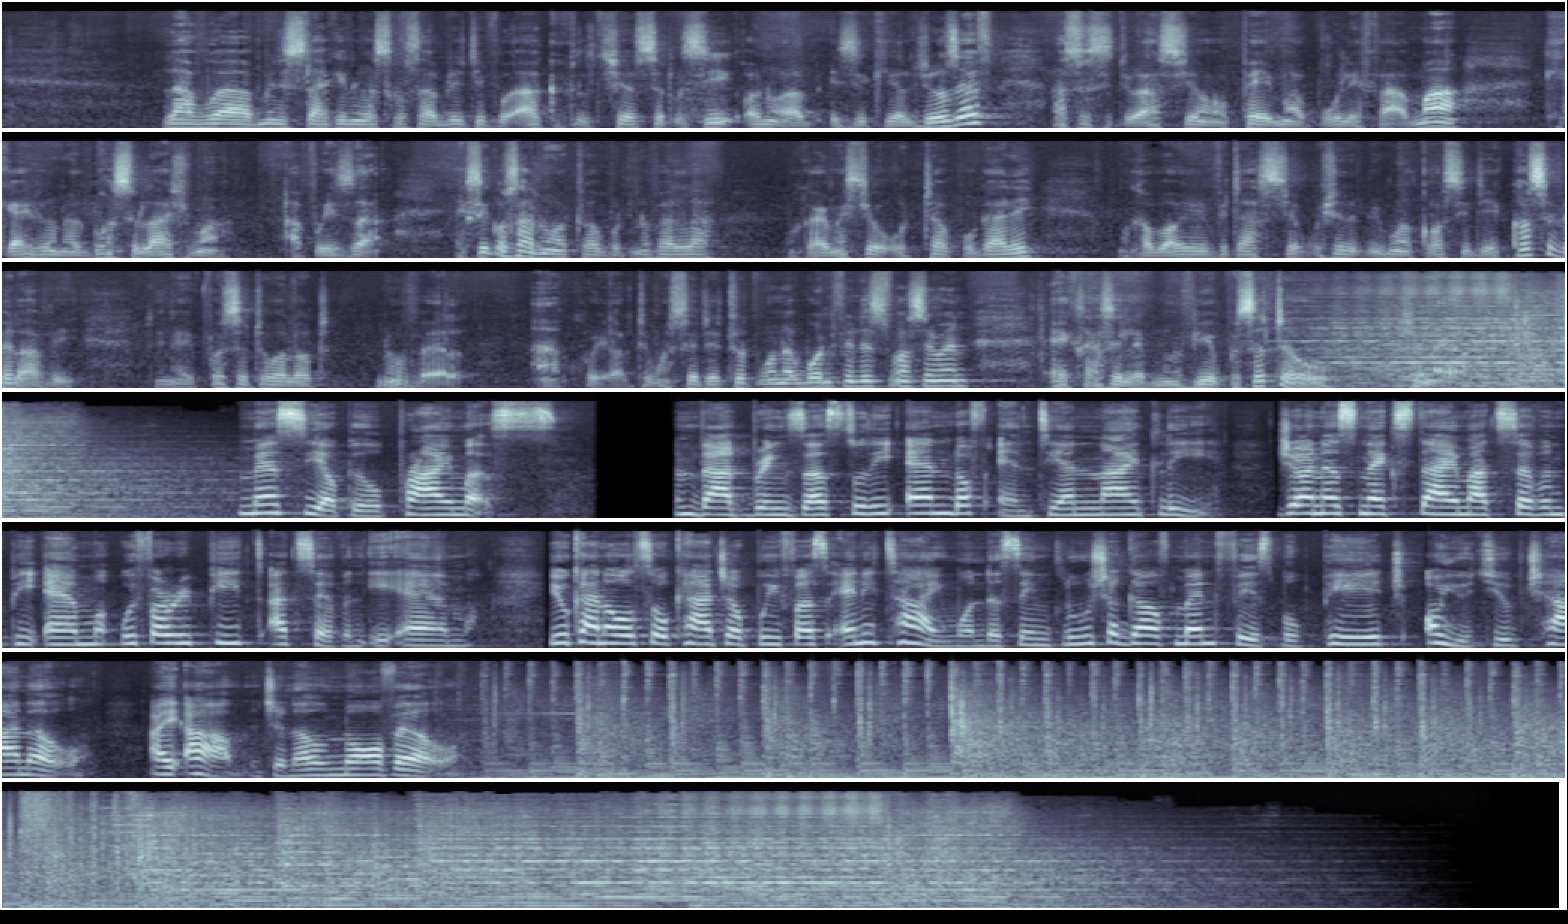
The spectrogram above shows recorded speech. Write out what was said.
l'avoir ministre qui a une responsabilité pour l'agriculture, c'est aussi honorable Ezekiel Joseph, à cette situation paiement pour les femmes, qui a eu un grand soulagement à présent. Et c'est comme ça que nous avons cette nouvelle-là. Je remercie auteur pour regarder, je vous une invitation pour que vous considérer conserver la vie, vous avez posé pour l'autre nouvelle incroyable. Je vous souhaite tout le monde une bonne fin de semaine et ça célèbre mon vieux pour cette heure. Merci à Bill Primus. And that brings us to the end of NTN Nightly. Join us next time at 7 p.m. with a repeat at 7 a.m. You can also catch up with us anytime on the St. Lucia Government Facebook page or YouTube channel. I am Janelle Norvell.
